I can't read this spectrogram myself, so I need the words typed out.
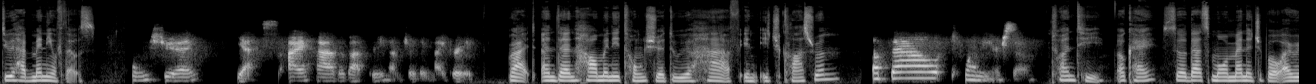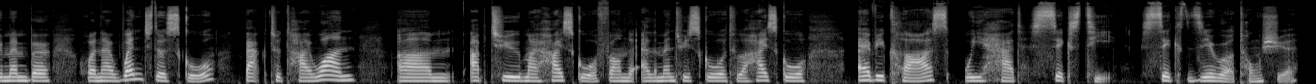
Do you have many of those? 同学, yes, I have about 300 in my grade. Right, and then how many 同学 do you have in each classroom? About 20 or so. 20. Okay. So that's more manageable. I remember when I went to the school back to Taiwan, um, up to my high school, from the elementary school to the high school, every class we had 60, 60 同学.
